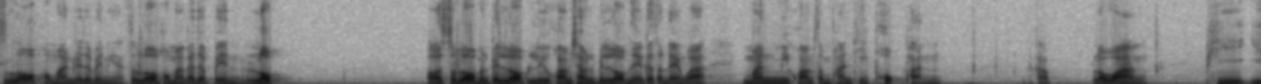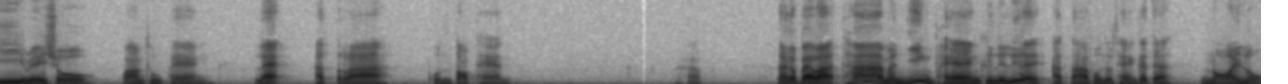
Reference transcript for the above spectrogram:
slope ของมันก็จะเป็นไง slope ของมันก็จะเป็นลบ พอ slope มันเป็นลบ หรือความชันมันเป็นลบเนี่ยก็แสดงว่ามันมีความสัมพันธ์ที่ผกผันนะครับระหว่าง PE ratio ความถูกแพง และอัตราผลตอบแทนนะครับ นั่นก็แปลว่าถ้ามันยิ่งแพงขึ้นเรื่อยๆ อัตราผลตอบแทนก็จะน้อยลง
